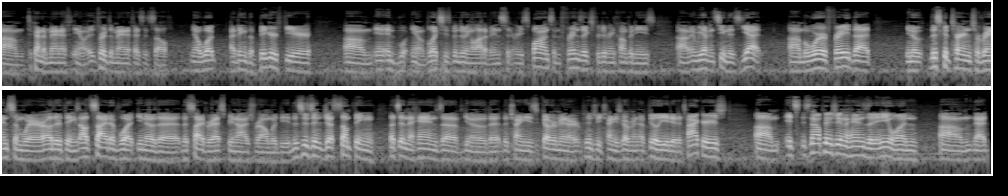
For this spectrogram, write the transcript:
um, to kind of manifest, you know, for it to manifest itself. You know, what I think the bigger fear, um, and, and, you know, Volexity's been doing a lot of incident response and forensics for different companies, um, and we haven't seen this yet, um, but we're afraid that, you know, this could turn to ransomware or other things outside of what, you know, the, the cyber espionage realm would be. This isn't just something that's in the hands of, you know, the, the Chinese government or potentially Chinese government affiliated attackers. Um, it's, it's now potentially in the hands of anyone um, that,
